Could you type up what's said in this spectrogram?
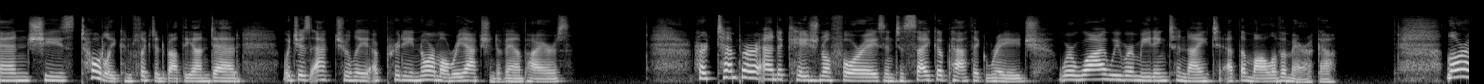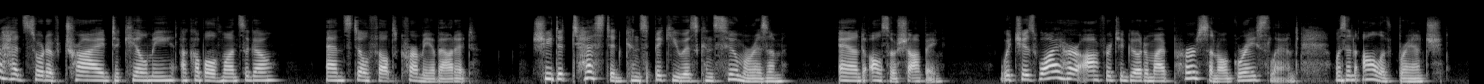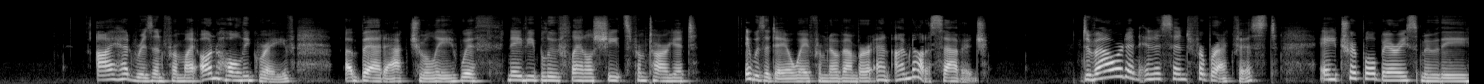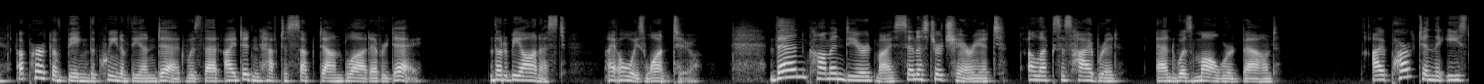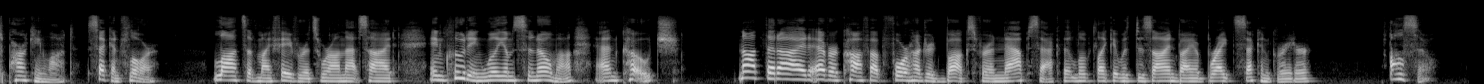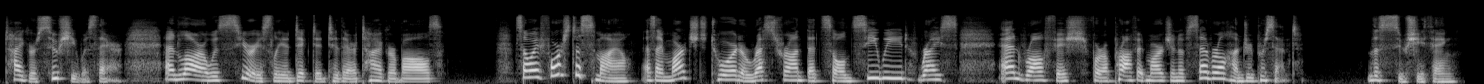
And she's totally conflicted about the undead, which is actually a pretty normal reaction to vampires. Her temper and occasional forays into psychopathic rage were why we were meeting tonight at the Mall of America. Laura had sort of tried to kill me a couple of months ago and still felt crummy about it. She detested conspicuous consumerism and also shopping, which is why her offer to go to my personal Graceland was an olive branch. I had risen from my unholy grave, a bed actually, with navy blue flannel sheets from Target. It was a day away from November, and I'm not a savage. Devoured an innocent for breakfast, a triple berry smoothie. A perk of being the queen of the undead was that I didn't have to suck down blood every day. Though to be honest, I always want to. Then commandeered my sinister chariot, a Lexus Hybrid, and was mallward bound. I parked in the east parking lot, second floor. Lots of my favorites were on that side, including Williams-Sonoma and Coach, not that I'd ever cough up 400 bucks for a knapsack that looked like it was designed by a bright second grader. Also, Tiger Sushi was there, and Laura was seriously addicted to their tiger balls. So I forced a smile as I marched toward a restaurant that sold seaweed, rice, and raw fish for a profit margin of several hundred percent. The sushi thing.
